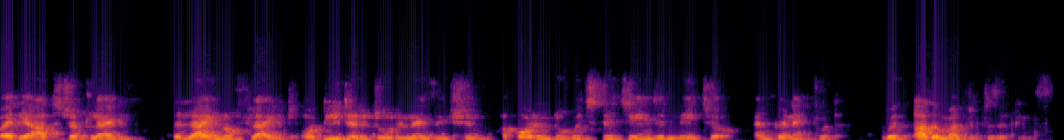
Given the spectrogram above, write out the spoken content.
by the abstract line, the line of flight or deterritorialization, according to which they change in nature and connect with, with other multiplicities.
